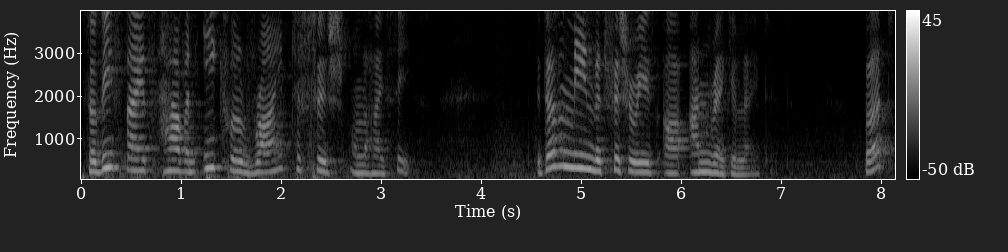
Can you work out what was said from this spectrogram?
So these states have an equal right to fish on the high seas. It doesn't mean that fisheries are unregulated, but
